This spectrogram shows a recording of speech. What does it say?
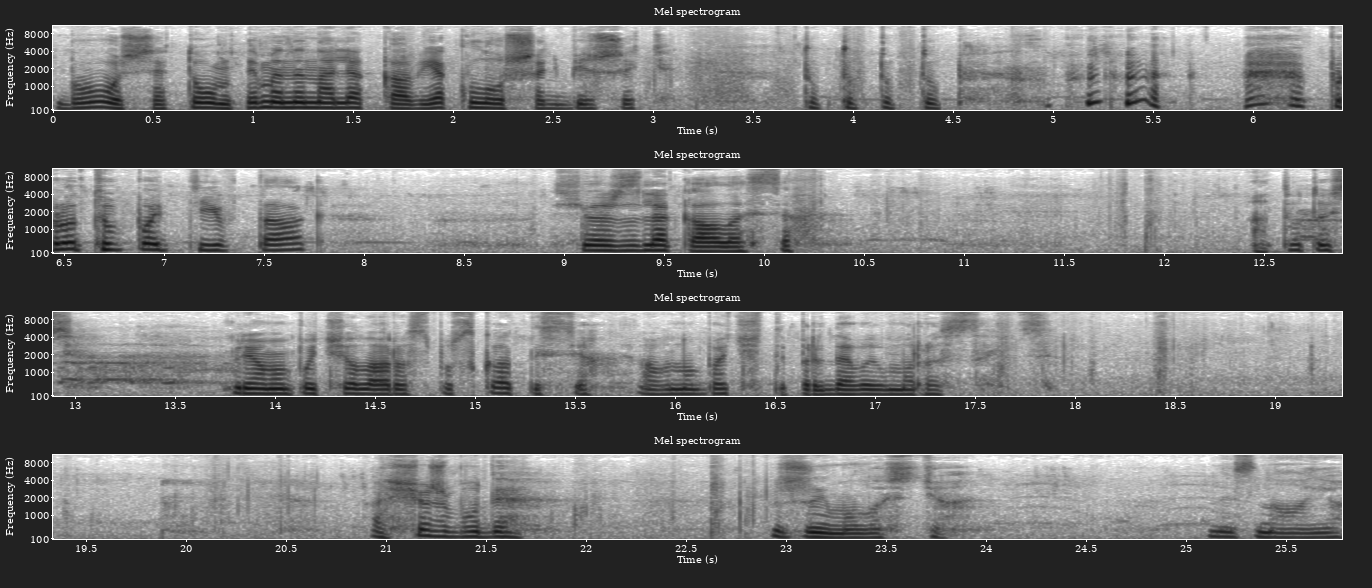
Боже, Том, ти мене налякав, як лошадь біжить. Туп-туп-туп-туп. Протупотів, так? Що аж злякалася. А тут ось прямо почала розпускатися, а воно, бачите, придавив морозець. А що ж буде з жимолостю? Не знаю,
